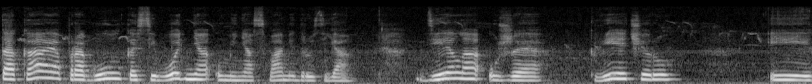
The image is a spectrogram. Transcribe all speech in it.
такая прогулка сегодня у меня с вами, друзья. Дело уже к вечеру, и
